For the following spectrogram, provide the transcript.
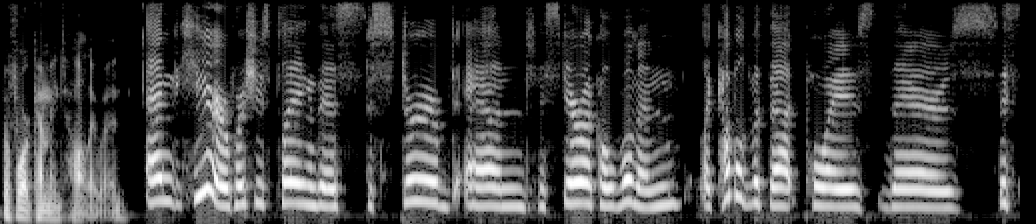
before coming to Hollywood. And here, where she's playing this disturbed and hysterical woman, like coupled with that poise, there's this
